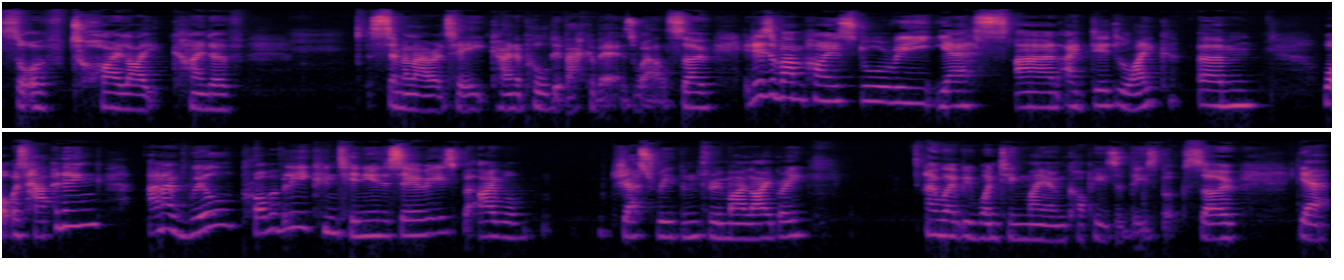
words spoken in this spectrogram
sort of twilight kind of similarity kind of pulled it back a bit as well. So it is a vampire story, yes, and I did like um, what was happening, and I will probably continue the series, but I will just read them through my library. I won't be wanting my own copies of these books. So yeah,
